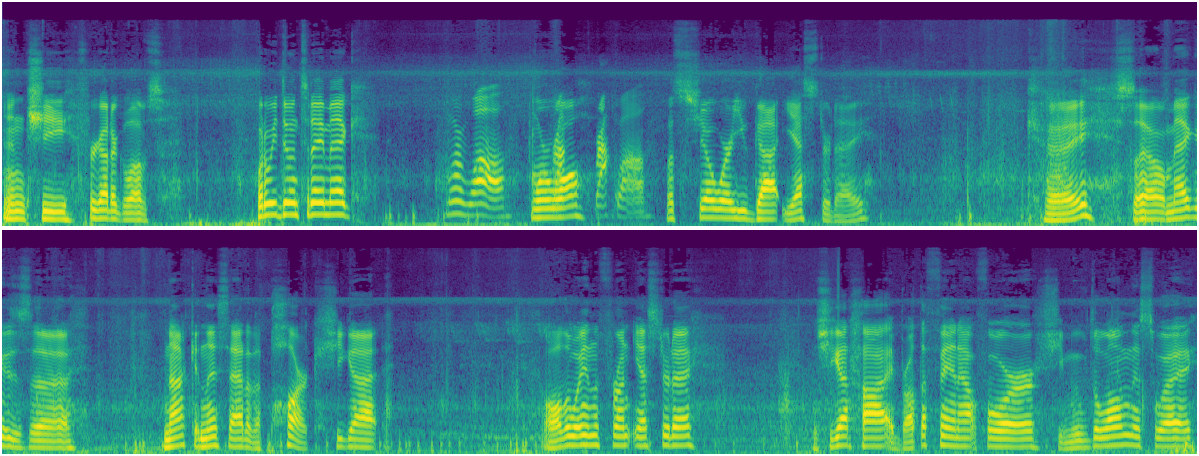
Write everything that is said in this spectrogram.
and she forgot her gloves. What are we doing today, Meg? More wall. More rock, wall? Rock wall. Let's show where you got yesterday. Okay, so Meg is uh, knocking this out of the park. She got all the way in the front yesterday. And she got hot. I brought the fan out for her. She moved along this way.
